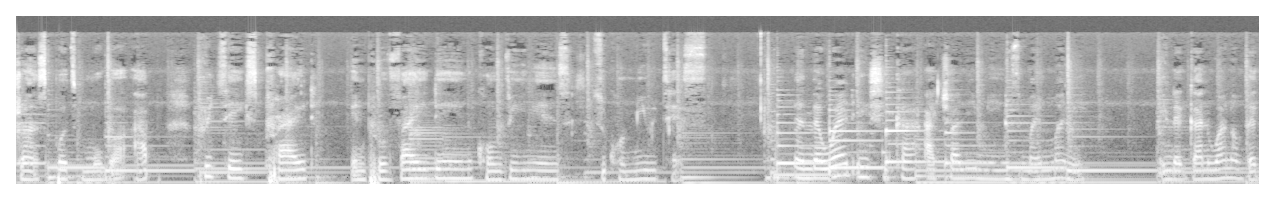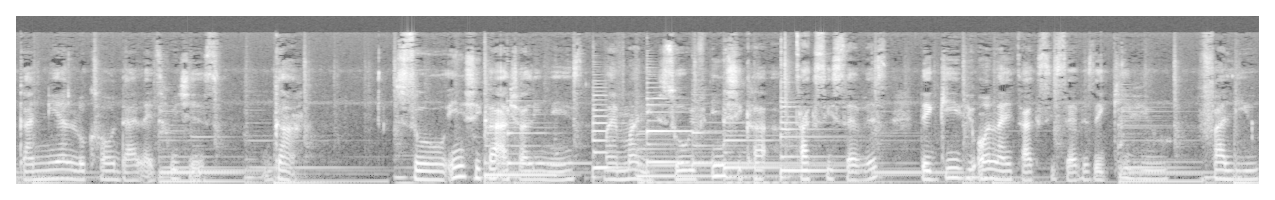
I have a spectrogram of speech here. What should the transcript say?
transport mobile app which takes pride in providing convenience to commuters. And the word Inshika actually means my money in the Ghan, one of the Ghanaian local dialects, which is Ga. So Inshika actually means my money. So with Inshika taxi service, they give you online taxi service, they give you value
